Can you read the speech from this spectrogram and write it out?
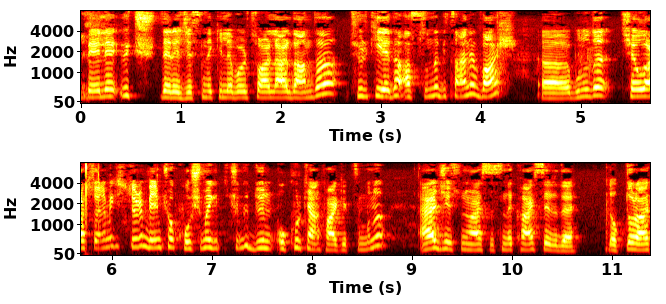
BL3 derecesindeki laboratuvarlardan da Türkiye'de aslında bir tane var. Ee, bunu da şey olarak söylemek istiyorum. Benim çok hoşuma gitti çünkü dün okurken fark ettim bunu. Erciyes Üniversitesi'nde Kayseri'de Doktor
